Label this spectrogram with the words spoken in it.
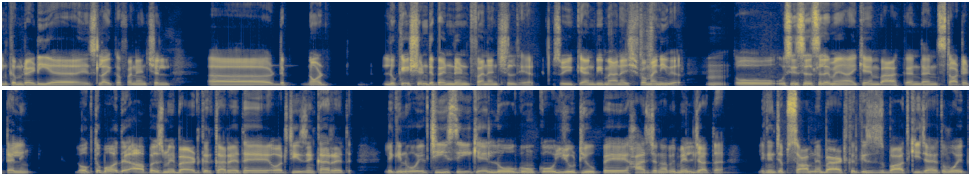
انکم ریڈی ہے it's like a financial not location dependent financial so you can be manage from anywhere تو اسی سلسلے میں I came back and then start telling لوگ تو بہت آپس میں بیٹھ کر کر رہے تھے اور چیزیں کر رہے تھے لیکن وہ ایک چیز تھی کہ لوگوں کو یوٹیوب پہ ہر جگہ پہ مل جاتا ہے لیکن جب سامنے بیٹھ کر کسی سے بات کی جائے تو وہ ایک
